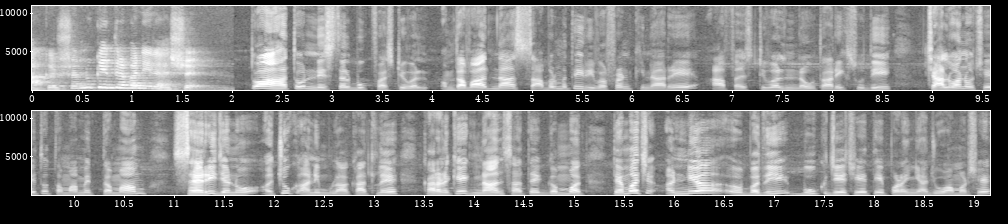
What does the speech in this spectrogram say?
આકર્ષણનું કેન્દ્ર બની રહેશે. તો આ હતો નેશનલ બુક ફેસ્ટિવલ અમદાવાદના સાબરમતી રિવરફ્રન્ટ કિનારે આ ફેસ્ટિવલ નવ તારીખ સુધી ચાલવાનો છે, તો તમામે તમામ શહેરીજનો અચૂક આની મુલાકાત લે. કારણ કે જ્ઞાન સાથે ગમ્મત તેમજ અન્ય બધી બુક જે છે તે પણ અહીંયા જોવા મળશે.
